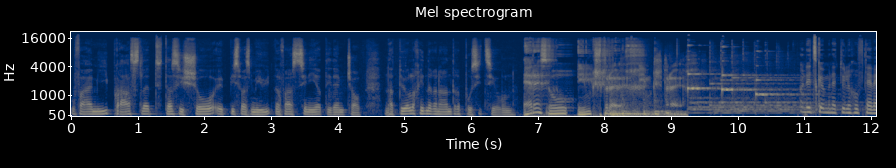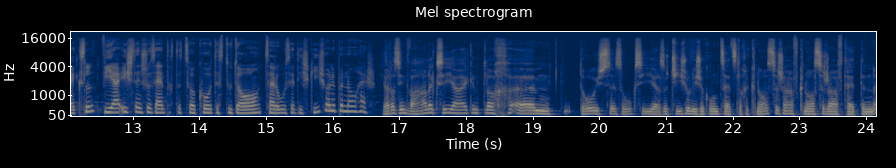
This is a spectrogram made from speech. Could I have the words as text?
auf einem einprasselt. Das ist schon etwas, was mich heute noch fasziniert in dem Job. Natürlich in einer anderen Position. RSO im Gespräch. Im Gespräch. Und jetzt gehen wir natürlich auf den Wechsel. Wie ist es denn schlussendlich dazu gekommen, dass du da Zarose die Skischule übernommen hast? Ja, das sind Wahlen eigentlich. Ähm, da war es so gewesen, also die Skischule ist ja grundsätzlich eine Genossenschaft. Die Genossenschaft hat eine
